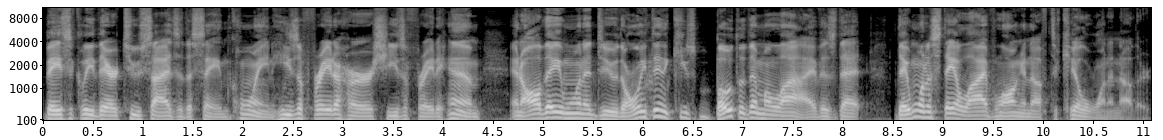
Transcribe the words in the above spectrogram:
basically they're two sides of the same coin. He's afraid of her, she's afraid of him, and all they want to do, the only thing that keeps both of them alive is that they want to stay alive long enough to kill one another.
